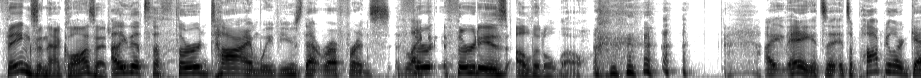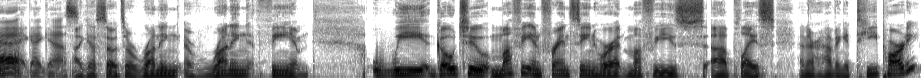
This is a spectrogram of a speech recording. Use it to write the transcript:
things in that closet. I think that's the third time we've used that reference. Like, third, third is a little low. I, hey, it's a it's a popular gag, I guess. I guess so. It's a running a running theme. We go to Muffy and Francine, who are at Muffy's uh, place, and they're having a tea party.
